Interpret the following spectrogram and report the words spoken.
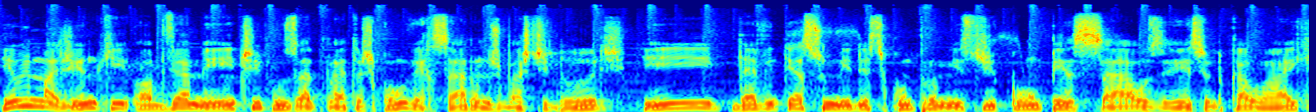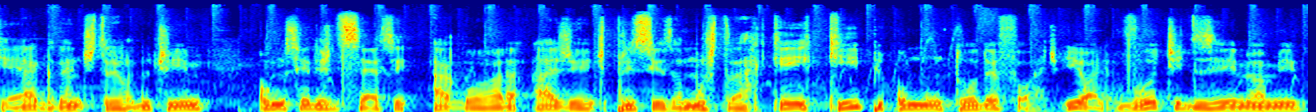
Eu imagino que, obviamente, os atletas conversaram nos bastidores e devem ter assumido esse compromisso de compensar a ausência do Kawhi, que é a grande estrela do time, como se eles dissessem: agora a gente precisa mostrar que a equipe como um todo é forte. E olha, vou te dizer, meu amigo,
